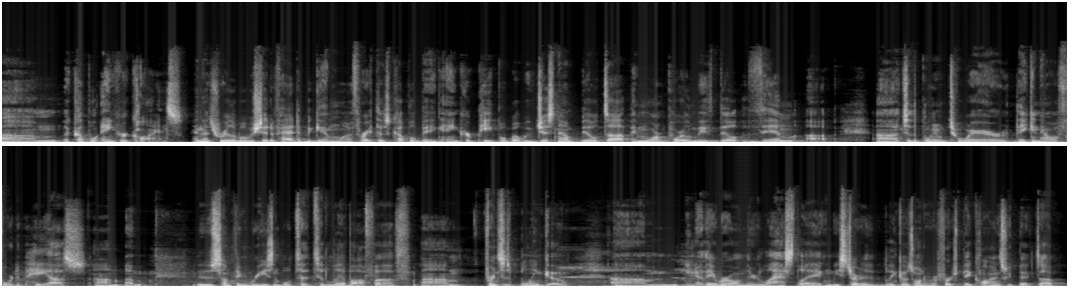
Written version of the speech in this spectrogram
um, a couple anchor clients. And that's really what we should have had to begin with, right? Those couple big anchor people. But we've just now built up, and more importantly, we've built them up uh, to the point to where they can now afford to pay us um, um, something reasonable to, to live off of. Um, for instance, Blenko, um, you know, they were on their last leg, and we started. Blenko was one of our first big clients we picked up.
